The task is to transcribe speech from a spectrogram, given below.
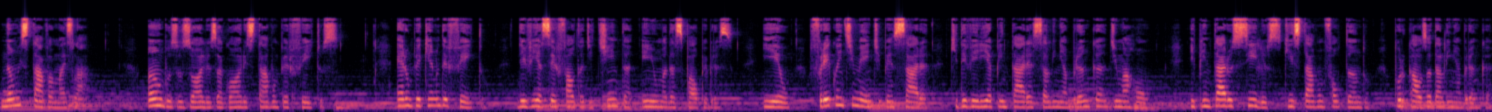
não estava mais lá. Ambos os olhos agora estavam perfeitos. Era um pequeno defeito, devia ser falta de tinta em uma das pálpebras, e eu frequentemente pensara que deveria pintar essa linha branca de marrom e pintar os cílios que estavam faltando por causa da linha branca.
